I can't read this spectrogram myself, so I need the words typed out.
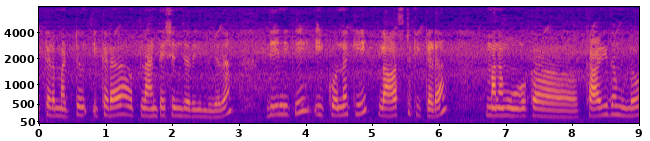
ఇక్కడ మట్టి ఇక్కడ ప్లాంటేషన్ జరిగింది కదా. దీనికి ఈ కొనకి లాస్ట్కి ఇక్కడ మనము ఒక కాగితంలో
